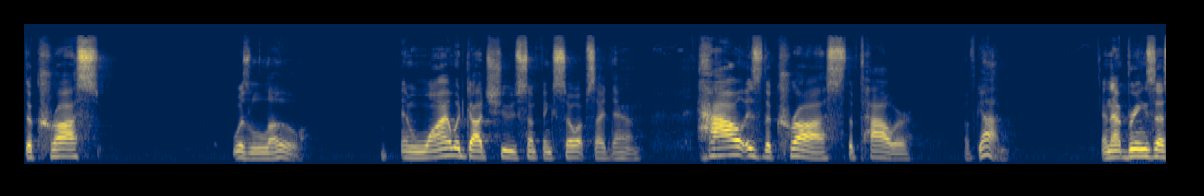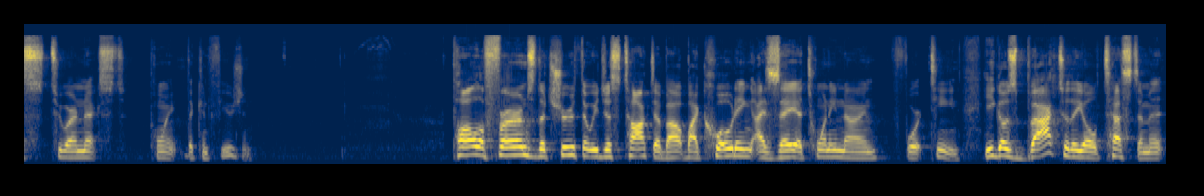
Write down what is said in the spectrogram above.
the cross was low. And why would God choose something so upside down? How is the cross the power of God? And that brings us to our next point the confusion. Paul affirms the truth that we just talked about by quoting Isaiah 29 14. He goes back to the Old Testament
